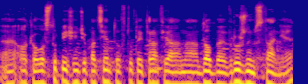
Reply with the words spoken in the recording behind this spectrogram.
E, Około 150 pacjentów tutaj trafia na dobę w różnym stanie.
